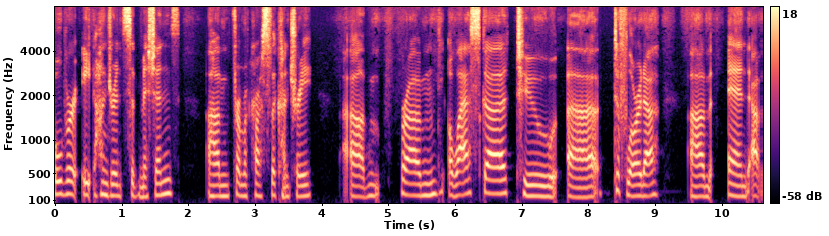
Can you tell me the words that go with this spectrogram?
over 800 submissions um, from across the country, um, from Alaska to uh, to Florida, um, and out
